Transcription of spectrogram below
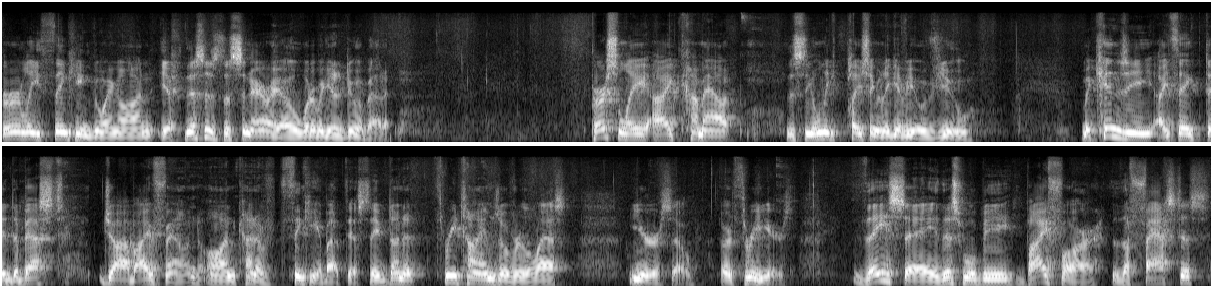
early thinking going on. If this is the scenario, what are we going to do about it? Personally, I come out, this is the only place I'm going to give you a view. McKinsey, I think, did the best job I've found on kind of thinking about this. They've done it three times over the last year or so, or three years. They say this will be by far the fastest,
